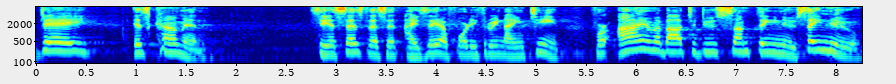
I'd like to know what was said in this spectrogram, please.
day is coming. See, it says this in Isaiah 43 19. For I am about to do something new. Say new.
